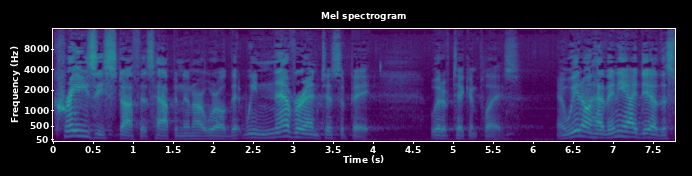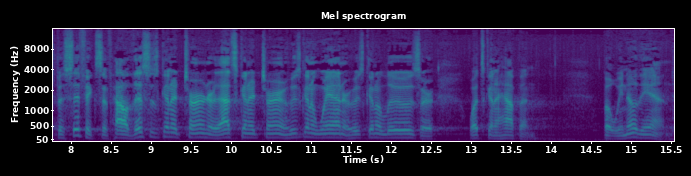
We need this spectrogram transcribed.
crazy stuff has happened in our world that we never anticipate would have taken place. And we don't have any idea of the specifics of how this is going to turn or that's going to turn, who's going to win or who's going to lose or what's going to happen. But we know the end.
